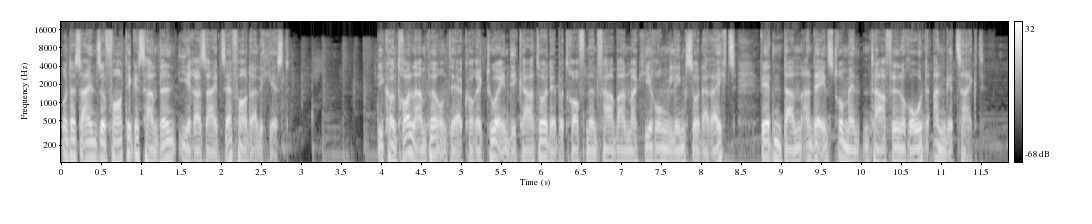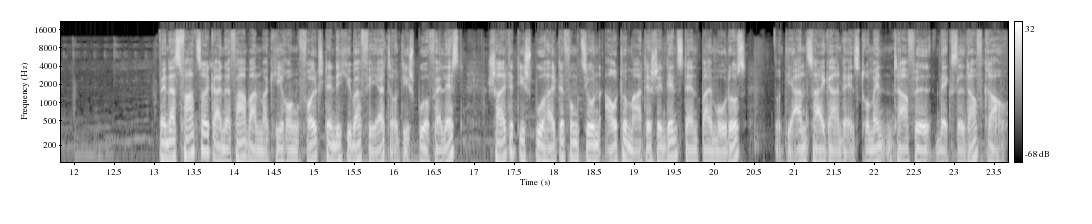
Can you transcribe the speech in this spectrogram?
und dass ein sofortiges Handeln Ihrerseits erforderlich ist. Die Kontrolllampe und der Korrekturindikator der betroffenen Fahrbahnmarkierung links oder rechts werden dann an der Instrumententafel rot angezeigt. Wenn das Fahrzeug eine Fahrbahnmarkierung vollständig überfährt und die Spur verlässt, schaltet die Spurhaltefunktion automatisch in den Standby-Modus und die Anzeige an der Instrumententafel wechselt auf Grau.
